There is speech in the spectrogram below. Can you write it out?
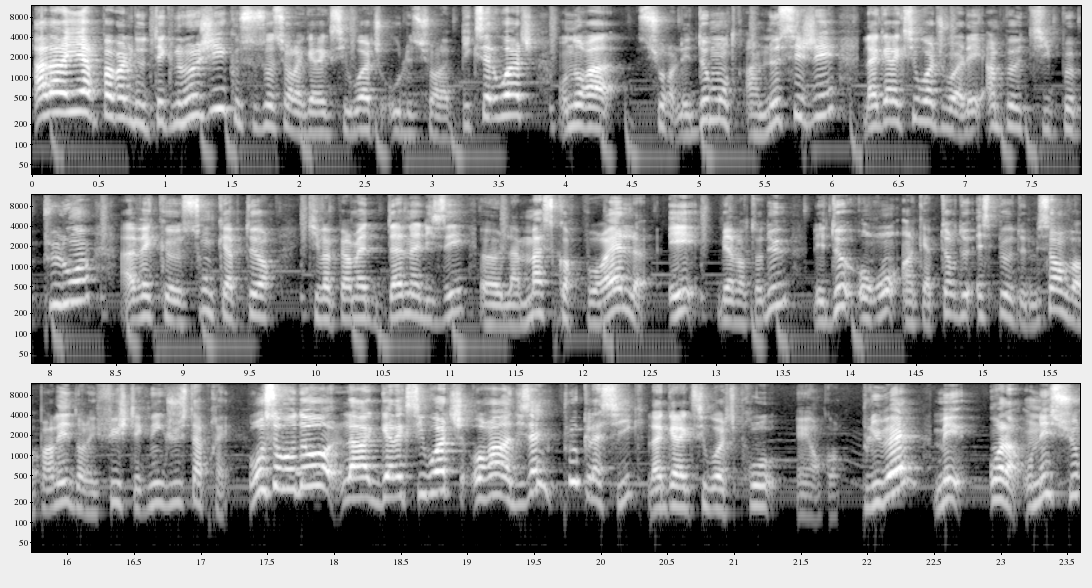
À l'arrière, pas mal de technologie, que ce soit sur la Galaxy Watch ou sur la Pixel Watch. On aura sur les deux montres un ECG. La Galaxy Watch va aller un petit peu plus loin avec euh, son capteur qui va permettre d'analyser euh, la masse corporelle et bien entendu les deux auront un capteur de SPO2 mais ça on va en parler dans les fiches techniques juste après. Grosso modo la Galaxy Watch aura un design plus classique, la Galaxy Watch Pro est encore plus belle mais voilà on est sur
